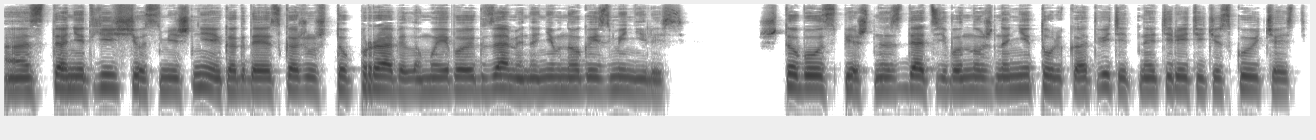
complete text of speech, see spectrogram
А станет еще смешнее, когда я скажу, что правила моего экзамена немного изменились. Чтобы успешно сдать его, нужно не только ответить на теоретическую часть,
